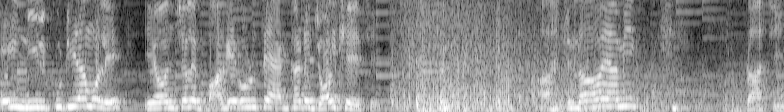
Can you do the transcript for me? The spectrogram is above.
এই নীলকুঠির আমলে এ অঞ্চলে বাগে গরুতে এক ঘাটে জল খেয়েছে। আজ না হয় আমি প্রাচীন।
